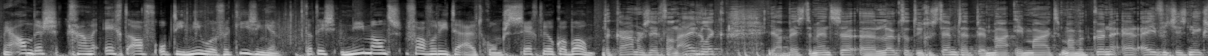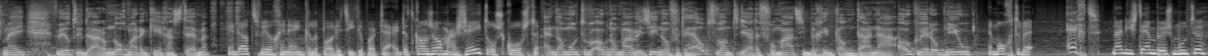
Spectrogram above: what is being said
Maar anders gaan we echt af op die nieuwe verkiezingen. Dat is niemands favoriete uitkomst, zegt Wilco Boom. De Kamer zegt dan eigenlijk: ja, beste mensen, uh, leuk dat u gestemd hebt in, ma in, maart, maar we kunnen er eventjes niks mee. Wilt u daarom nog maar een keer gaan stemmen? En dat wil geen enkele politieke partij. Dat kan zomaar zetels kosten. En dan moeten we ook nog maar weer zien of het helpt, want ja, de formatie begint dan daarna ook weer opnieuw. En mochten we echt naar die stembus moeten,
